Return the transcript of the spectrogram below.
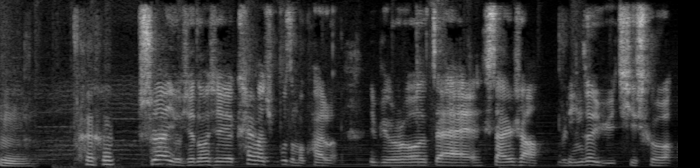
嗯，虽然有些东西看上去不怎么快乐，你比如说在山上淋着雨骑车，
